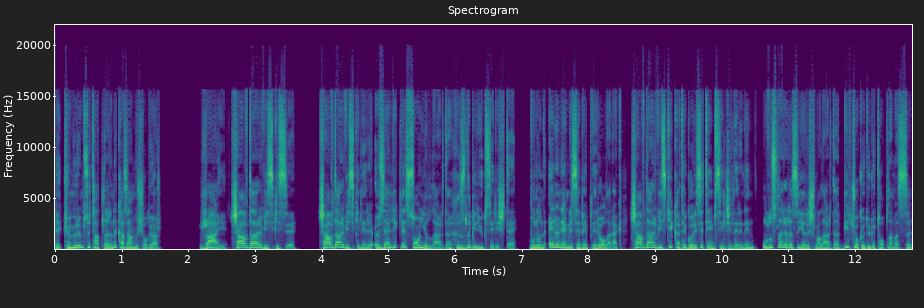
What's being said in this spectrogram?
ve kömürümsü tatlarını kazanmış oluyor. Rye, Çavdar viskisi. Çavdar viskileri özellikle son yıllarda hızlı bir yükselişte. Bunun en önemli sebepleri olarak Çavdar viski kategorisi temsilcilerinin uluslararası yarışmalarda birçok ödülü toplaması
